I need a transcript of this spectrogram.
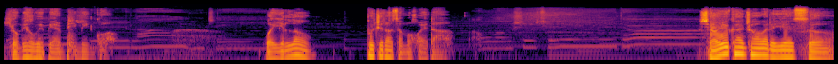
有没有为别人拼命过？我一愣，不知道怎么回答。小玉看窗外的夜色，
